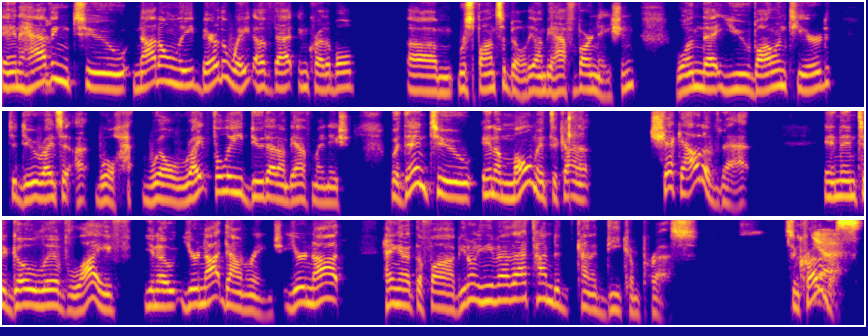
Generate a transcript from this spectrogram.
and having to not only bear the weight of that incredible um, responsibility on behalf of our nation, one that you volunteered to do, right? So I will will rightfully do that on behalf of my nation, but then to in a moment to kind of check out of that and then to go live life, you know, you're not downrange. You're not hanging at the fob. You don't even have that time to kind of decompress. It's incredible. Yes.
